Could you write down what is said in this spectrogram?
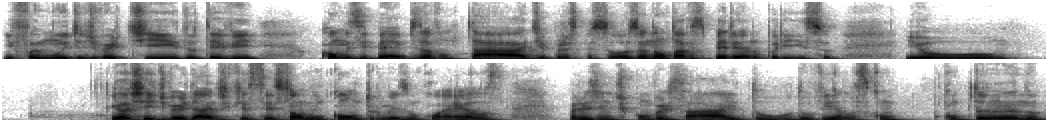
e foi muito divertido. Teve comes e bebes à vontade para as pessoas. Eu não estava esperando por isso. Eu eu achei de verdade que ia ser só um encontro mesmo com elas para a gente conversar e tudo, ver elas contando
